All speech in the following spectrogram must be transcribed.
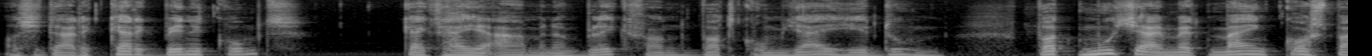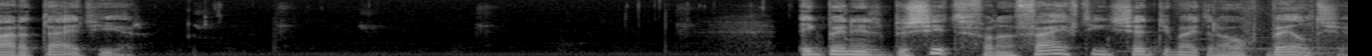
Als je daar de kerk binnenkomt, kijkt hij je aan met een blik van: wat kom jij hier doen? Wat moet jij met mijn kostbare tijd hier? Ik ben in het bezit van een 15 centimeter hoog beeldje.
